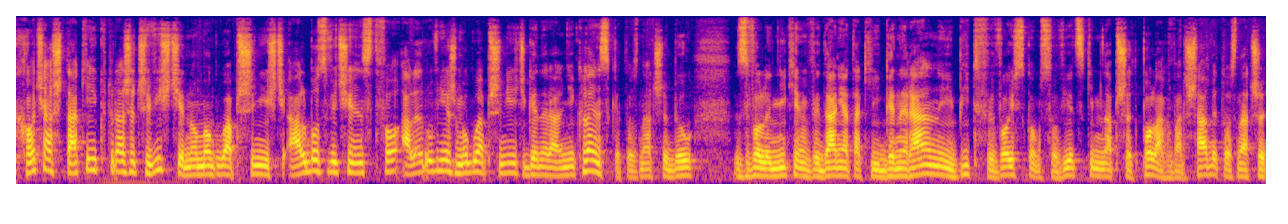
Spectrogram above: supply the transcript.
chociaż takiej, która rzeczywiście no, mogła przynieść albo zwycięstwo, ale również mogła przynieść generalnie klęskę. To znaczy był zwolennikiem wydania takiej generalnej bitwy wojskom sowieckim na przedpolach Warszawy, to znaczy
